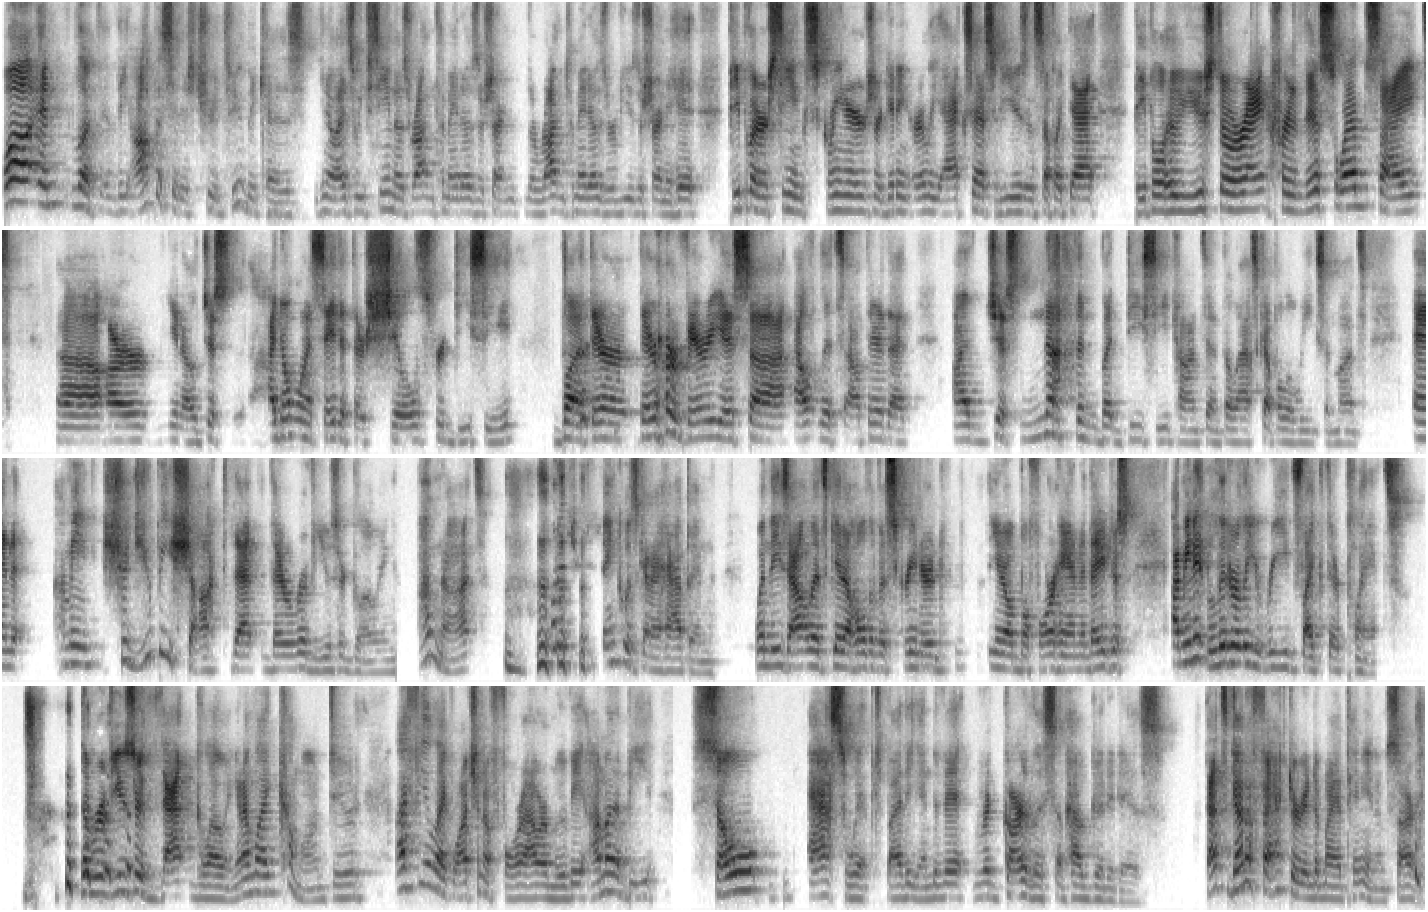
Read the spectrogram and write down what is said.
Well, and look, the opposite is true too, because you know, as we've seen, those Rotten Tomatoes are starting. The Rotten Tomatoes reviews are starting to hit. People are seeing screeners or getting early access views and stuff like that. People who used to write for this website uh, are, you know, just. I don't want to say that they're shills for DC, but there there are various uh, outlets out there that I've just nothing but DC content the last couple of weeks and months. And I mean, should you be shocked that their reviews are glowing? I'm not. What did you think was going to happen when these outlets get a hold of a screener, you know, beforehand and they just, I mean, it literally reads like they're plants. the reviews are that glowing. And I'm like, come on, dude. I feel like watching a four hour movie, I'm going to be so ass whipped by the end of it, regardless of how good it is. That's to factor into my opinion. I'm sorry.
